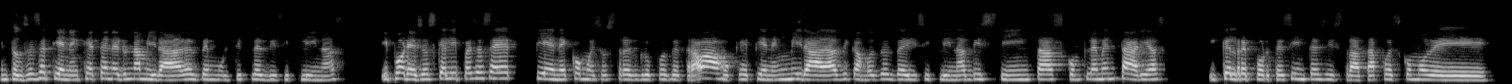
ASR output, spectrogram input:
Entonces se tienen que tener una mirada desde múltiples disciplinas y por eso es que el IPCC tiene como esos tres grupos de trabajo que tienen miradas, digamos, desde disciplinas distintas, complementarias y que el reporte síntesis trata pues como de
